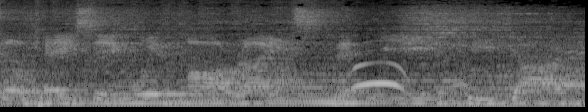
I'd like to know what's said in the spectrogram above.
Casing with my rights, then we begun.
